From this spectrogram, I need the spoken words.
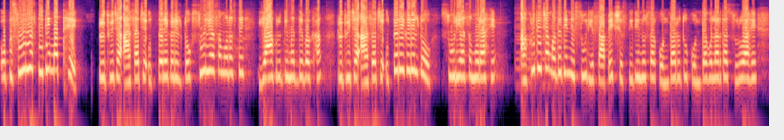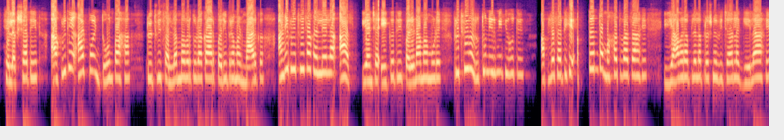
उपसूर्य स्थितीमध्ये पृथ्वीच्या आसाचे उत्तरेकडील टोक सूर्यासमोर असते. या आकृतीमध्ये बघा. पृथ्वीच्या आसाचे उत्तरेकडील टोक सूर्यासमोर आहे. आकृतीच्या मदतीने सूर्य सापेक्ष स्थितीनुसार कोणता ऋतू कोणत्या गोलार्धात सुरू आहे हे लक्षात येईल. आकृती आठ पॉईंट दोन पहा. पृथ्वीचा लंबवर्तुळाकार परिभ्रमण मार्ग आणि पृथ्वीचा कललेला आस यांच्या एकत्रित परिणामामुळे पृथ्वीवर ऋतू निर्मिती होते. आपल्यासाठी हे अत्यंत महत्वाचं आहे. यावर आपल्याला प्रश्न विचारला गेला आहे.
